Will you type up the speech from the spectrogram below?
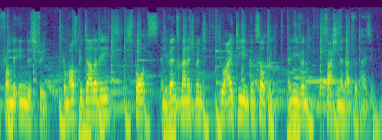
from the industry, from hospitality, sports and events management to IT and consulting, and even fashion and advertising.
